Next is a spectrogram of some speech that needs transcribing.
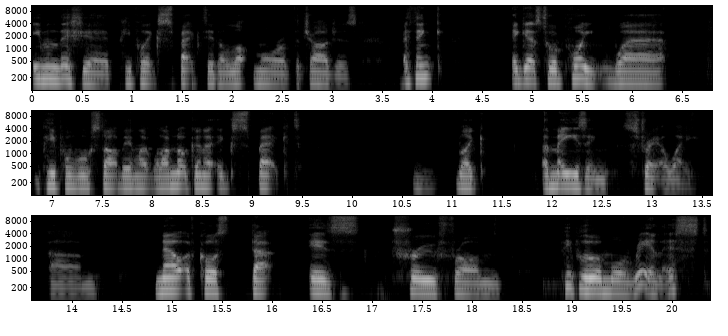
even this year, people expected a lot more of the Chargers. I think it gets to a point where people will start being like, well, I'm not going to expect like amazing straight away. Um, now, of course, that is true from people who are more realist,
